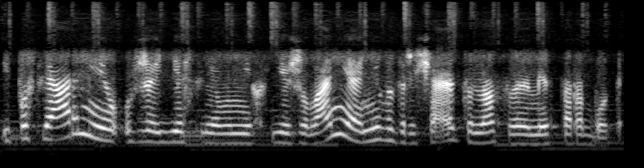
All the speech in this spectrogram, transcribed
И после армии уже, если у них есть желание, они возвращаются на свое место работы.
